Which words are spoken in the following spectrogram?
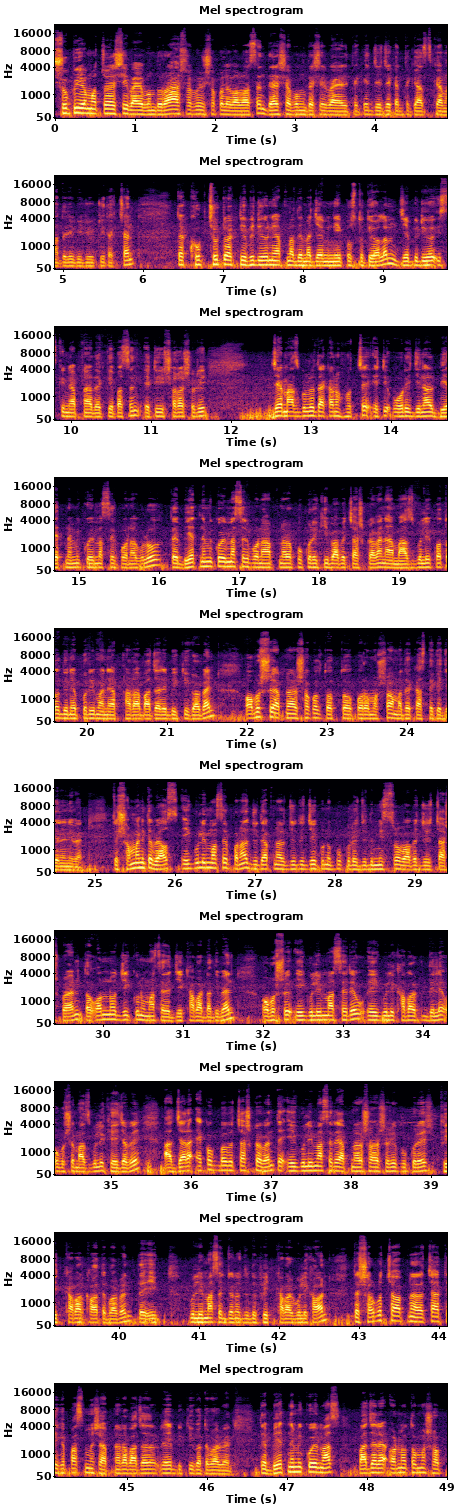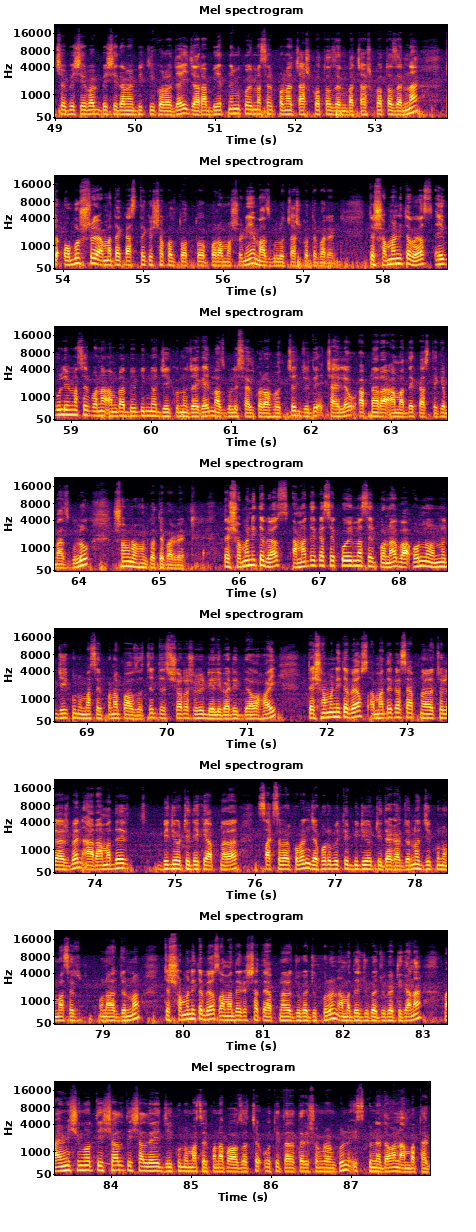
সুপ্রিয় মৎস্যচাষী ভাই বন্ধুরা আশা করি সকলে ভালো আছেন। দেশ এবং দেশের বাইরে থেকে যে যেখান থেকে আজকে আমাদের এই ভিডিওটি দেখছেন তা খুব ছোট একটি ভিডিও নিয়ে আপনাদের মাঝে আমি নিয়ে প্রস্তুতি হলাম। যে ভিডিও স্ক্রিনে আপনারা দেখতে পাচ্ছেন, এটি সরাসরি যে মাছগুলো দেখানো হচ্ছে, এটি অরিজিনাল ভিয়েতনামি কই মাছের পোনাগুলো। তো ভিয়েতনামি কই মাছের পোনা আপনারা পুকুরে কীভাবে চাষ করবেন আর মাছগুলি কত দিনের পরিমাণে আপনারা বাজারে বিক্রি করবেন, অবশ্যই আপনারা সকল তথ্য পরামর্শ আমাদের কাছ থেকে জেনে নেবেন। তো সম্মানিত ব্যাস এইগুলি মাছের পোনা, যদি আপনারা যদি যে কোনো পুকুরে যদি মিশ্রভাবে যদি চাষ করেন, তো অন্য যে কোনো মাছের যে খাবারটা দিবেন, অবশ্যই এইগুলি মাছেরও এইগুলি খাবার দিলে অবশ্যই মাছগুলি খেয়ে যাবে। আর যারা এককভাবে চাষ করবেন, তো এইগুলি মাছের আপনারা সরাসরি পুকুরে ফিট খাবার খাওয়াতে পারবেন। তো এইগুলি মাছের জন্য যদি ফিট খাবারগুলি খাওয়ান, তো সর্বোচ্চ আপনারা চার থেকে পাঁচ মাসে আপনারা বাজারে বিক্রি করতে পারবেন। তো ভিয়েতনামি কই মাছ বাজারে অন্যতম সবচেয়ে বেশিরভাগ বেশি দামে বিক্রি করা যায়। যারা ভিয়েতনামি কই মাছের পোনা চাষ করতে যান বা চাষ করতে যান না, তো অবশ্যই আমাদের কাছ থেকে সকল তথ্য পরামর্শ নিয়ে মাছগুলো চাষ করতে পারেন। তো সম্মানিত বয়স এইগুলি মাছের পোনা আমরা বিভিন্ন যে কোনো জায়গায় মাছগুলি সেল করা হচ্ছে। যদি চাইলেও আপনারা আমাদের কাছ থেকে মাছগুলো সংগ্রহণ করতে পারবেন। তাই সম্মানিত ব্যাস আমাদের কাছে কই মাছের পোনা বা অন্য অন্য যে কোনো মাছের পোনা পাওয়া যাচ্ছে সরাসরি ডেলিভারি দেওয়া হয়। তাই সম্মানিত ব্যাস আমাদের কাছে আপনারা চলে আসবেন আর আমাদের ভিডিওটি দেখে আপনারা সাবস্ক্রাইব করবেন যে পরবর্তী ভিডিওটি দেখার জন্য যে কোনো মাছের পোনার জন্য। তো সম্মানিত ব্যাস আমাদের সাথে আপনারা যোগাযোগ করুন। আমাদের যোগাযোগের ঠিকানা মাইমিসিংহ ত্রিশাল ত্রিশালে যে কোনো মাছের পোনা পাওয়া যাচ্ছে, অতি তাড়াতাড়ি সংগ্রহণ করুন। স্ক্রিনে দেওয়া নাম্বার থাকবে।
